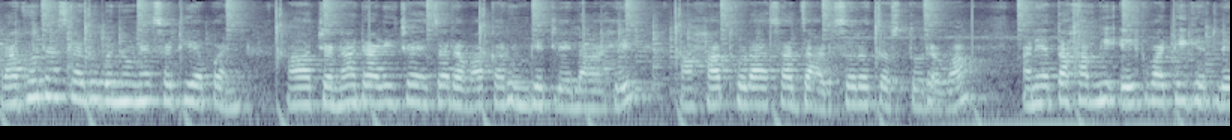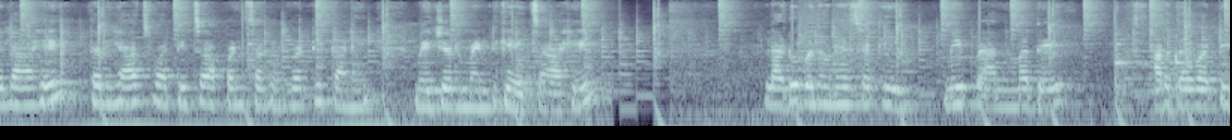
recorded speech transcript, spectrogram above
राघोदास लाडू बनवण्यासाठी आपण चना डाळीच्या याचा रवा काढून घेतलेला आहे. हा हा थोडासा जाडसरच असतो रवा. आणि आता हा मी एक वाटी घेतलेला आहे. तर ह्याच वाटीचं आपण सर्व ठिकाणी मेजरमेंट घ्यायचं आहे. लाडू बनवण्यासाठी मी पॅनमध्ये अर्धा वाटी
